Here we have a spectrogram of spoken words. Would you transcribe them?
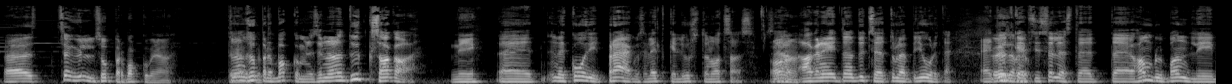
Äh, see on küll super pakkumine. see on super pakkumine, siin on ainult üks aga need koodid praegusel hetkel just on otsas aga neid, nad ütlesid, et tuleb juurde. et jutt käib siis sellest, et äh, Humble Bundle'i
